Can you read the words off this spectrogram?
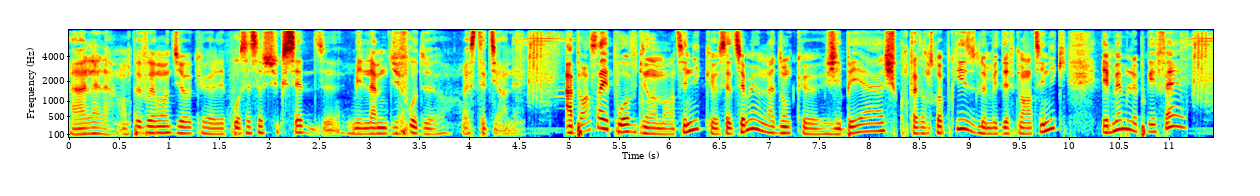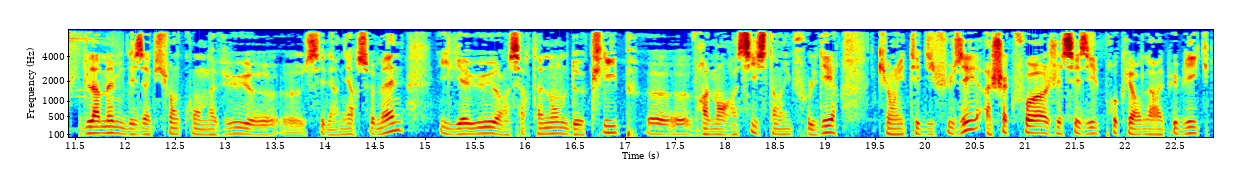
Ah là là, on peut vraiment dire que les procès se succèdent, mais l'âme du fraudeur reste éternelle. À part ça, et pour revenir en Martinique, euh, cette semaine, on a donc euh, GBH, Contact Entreprise, le MEDEF Martinique et même le préfet. Au-delà même des actions qu'on a vues euh, ces dernières semaines, il y a eu un certain nombre de clips euh, vraiment racistes, hein, il faut le dire, qui ont été diffusés. À chaque fois, j'ai saisi le procureur de la République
